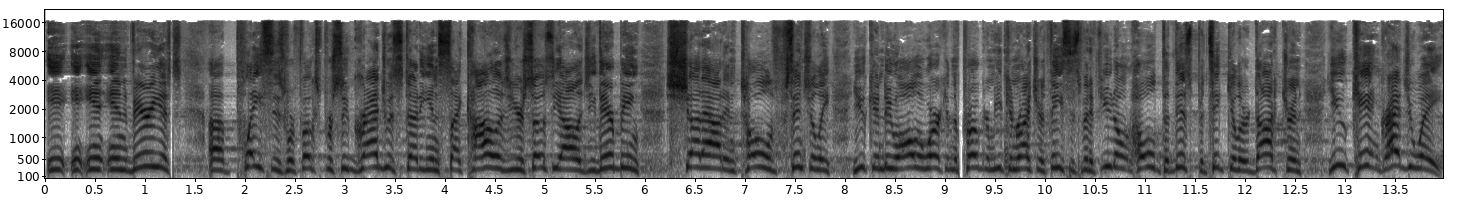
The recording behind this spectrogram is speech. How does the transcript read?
in, in various uh, places where folks pursue graduate study in psychology or sociology, they're being shut out and told essentially, you can do all the work in the program, you can write your thesis, but if you don't hold to this particular doctrine, you can't graduate.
